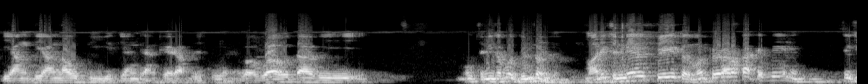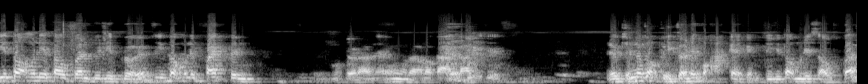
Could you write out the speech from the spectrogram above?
tiang-tiang naudi, tiang-tiang daerah itu. Bahwa utawi mau jenis apa? Mari jenisnya itu, mau daerah KTP ini. Sing sitok muni Tauban bin Ibrahim, sing sitok muni Faid bin Mudarane ora ono kakak iki. Lha jeneng kok bedane kok akeh kan. Sing sitok muni Tauban,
